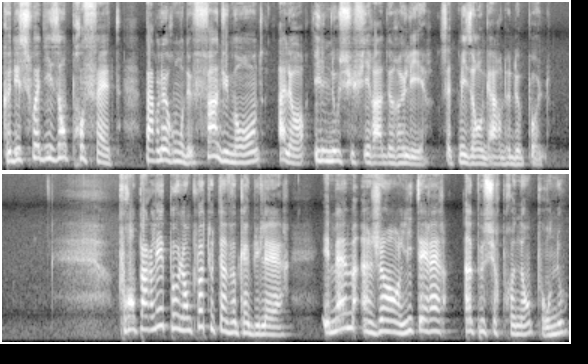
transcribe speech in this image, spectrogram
que des soi-disant prophètes parleront de fin du monde, alors il nous suffira de relire cette mise en garde de Paul. Pour en parler, Paul emploie tout un vocabulaire et même un genre littéraire un peu surprenant pour nous,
